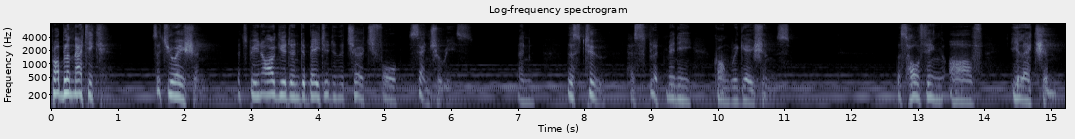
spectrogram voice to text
problematic situation. It's been argued and debated in the church for centuries. And this too has split many congregations. This whole thing of election.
